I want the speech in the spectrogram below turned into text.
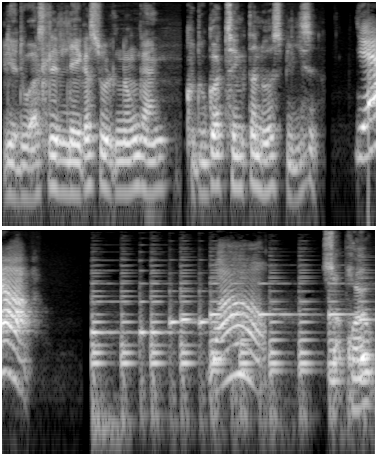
Bliver du også lidt lækker sulten nogle gange? Kunne du godt tænke dig noget at spise? Yeah! Wow! Så prøv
